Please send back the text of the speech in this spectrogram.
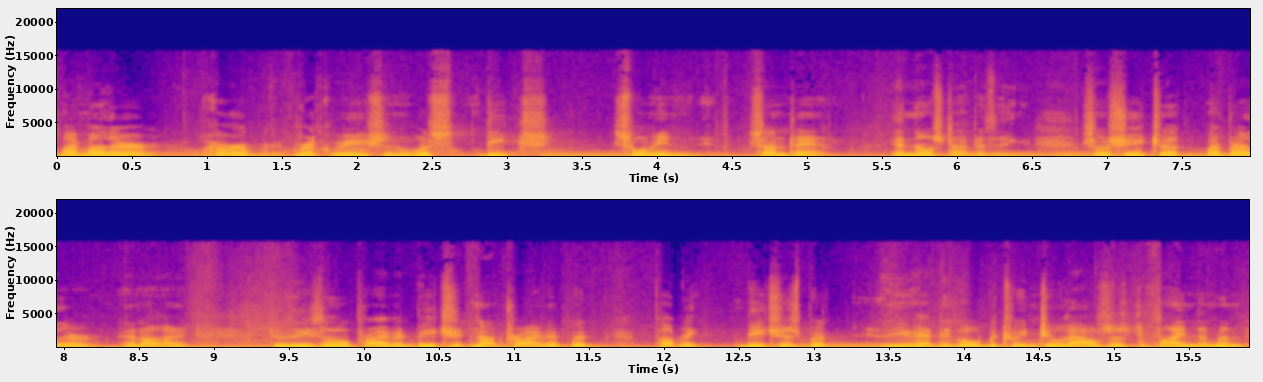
My mother, her recreation was beach swimming, suntan, and those type of things. So she took my brother and I to these little private beaches, not private, but public beaches, but you had to go between two houses to find them and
